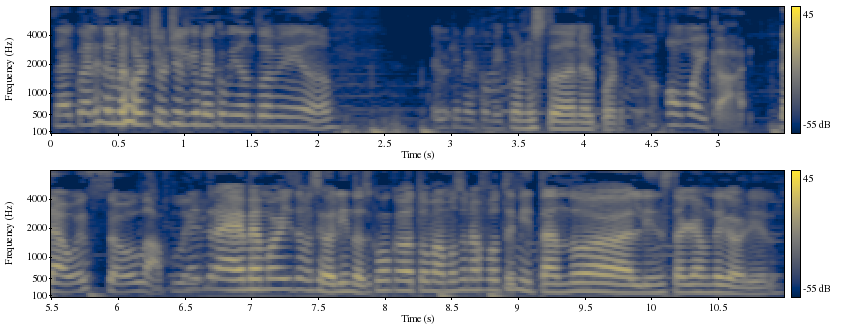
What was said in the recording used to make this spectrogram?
¿Sabe cuál es el mejor Churchill que me he comido en toda mi vida? El que me comí con usted en el puerto. Oh my god, that was so Me lovely. trae memories demasiado lindos. Es como cuando tomamos una foto imitando al Instagram de Gabriel.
